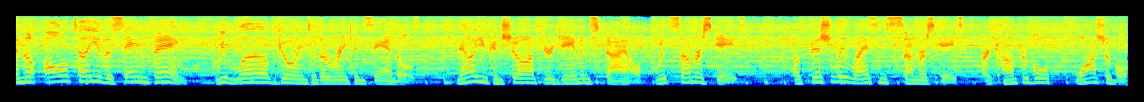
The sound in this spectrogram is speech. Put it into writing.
and they'll all tell you the same thing. We love going to the rink in sandals. Now you can show off your game in style with summer skates. Officially licensed summer skates are comfortable, washable,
